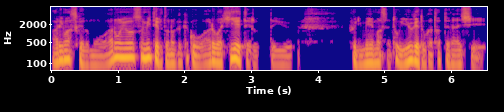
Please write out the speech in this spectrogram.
ありますけども、あの様子見てるとなんか結構あれは冷えてるっていう風に見えますね。特に湯気とか立ってないし、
